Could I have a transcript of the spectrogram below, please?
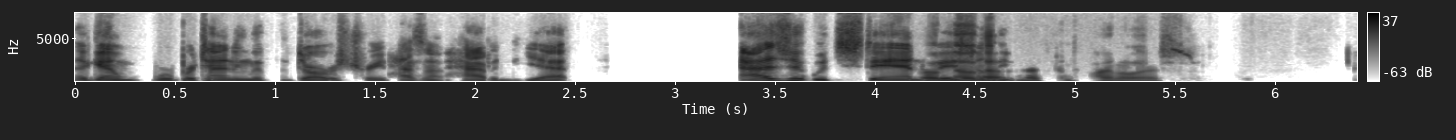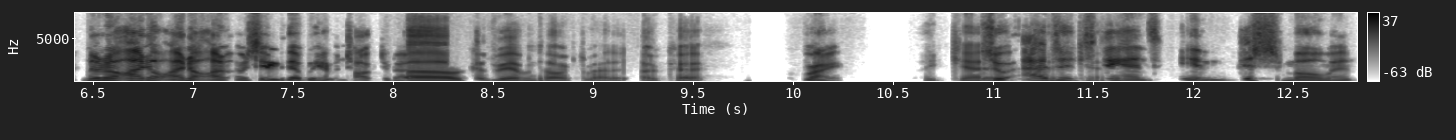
again, we're pretending that the Darvish trade has not happened yet. As it would stand, Oh based no, on that, the, that's been finalized. no, no, I know, I know. I'm saying that we haven't talked about. it. Oh, because we haven't talked about it. Okay. Right. I get So it. as I it stands in this moment,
